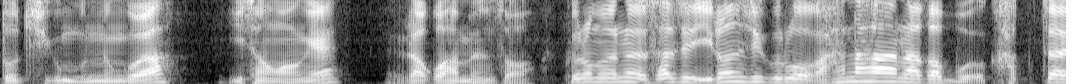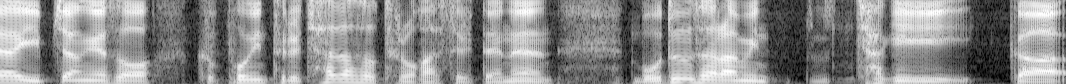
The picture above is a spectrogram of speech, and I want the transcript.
너 지금 묻는 거야? 이 상황에? 라고 하면서 그러면은 사실 이런 식으로 하나하나가 뭐 각자의 입장에서 그 포인트를 찾아서 들어갔을 때는 모든 사람이 자기가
